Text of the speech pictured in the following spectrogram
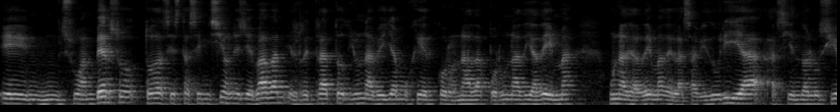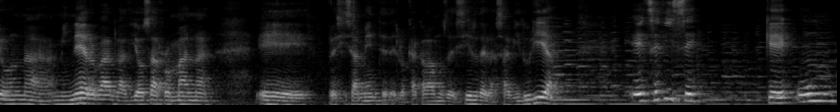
En su anverso, todas estas emisiones llevaban el retrato de una bella mujer coronada por una diadema una diadema de la sabiduría, haciendo alusión a Minerva, la diosa romana, eh, precisamente de lo que acabamos de decir, de la sabiduría. Eh, se dice que un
